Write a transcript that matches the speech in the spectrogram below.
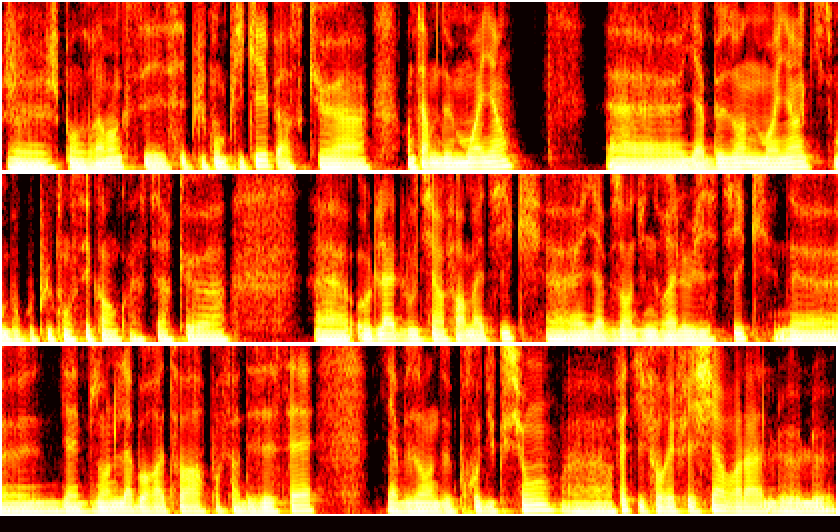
je, pense vraiment que c'est plus compliqué parce que euh, en termes de moyens, euh, il y a besoin de moyens qui sont beaucoup plus conséquents. C'est-à-dire que au-delà de l'outil informatique, il y a besoin d'une vraie logistique, il y a besoin de laboratoires pour faire des essais, il y a besoin de production. en fait, il faut réfléchir. Voilà, le,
